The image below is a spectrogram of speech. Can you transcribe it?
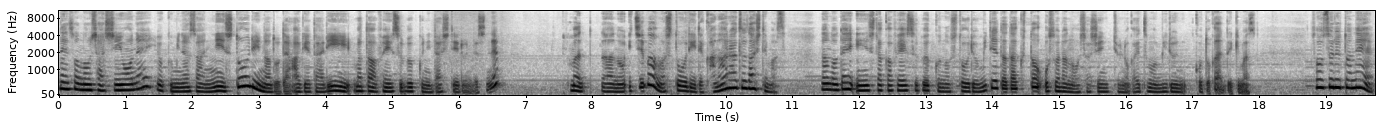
でその写真をねよく皆さんにストーリーなどであげたりまたは Facebook に出しているんですね。まあ、あの一番はストーリーで必ず出してます。なのでインスタかフェイスブックのストーリーを見ていただくとお空の写真っていうのがいつも見ることができます。そうするとね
